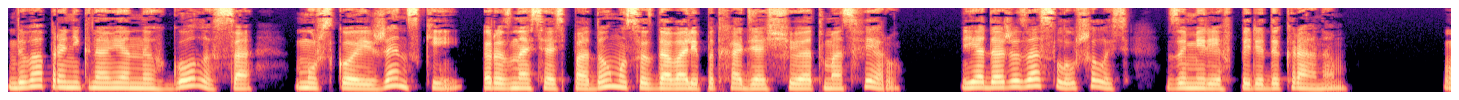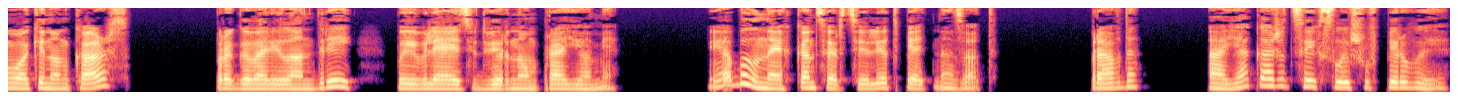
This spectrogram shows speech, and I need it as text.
Два проникновенных голоса — Мужской и женский, разносясь по дому, создавали подходящую атмосферу. Я даже заслушалась, замерев перед экраном. «Walking on Cars?» — проговорил Андрей, появляясь в дверном проеме. Я был на их концерте лет пять назад. Правда? А я, кажется, их слышу впервые.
